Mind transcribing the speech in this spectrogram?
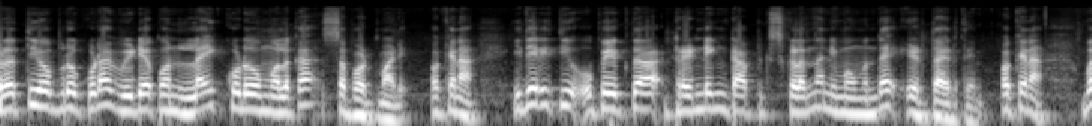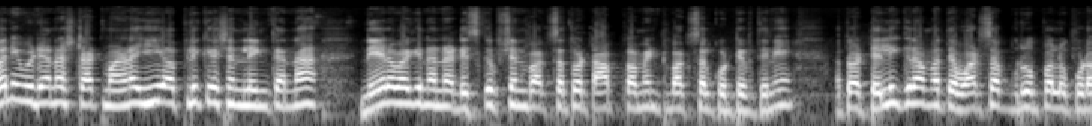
ಪ್ರತಿಯೊಬ್ಬರು ಕೂಡ ವಿಡಿಯೋಕ್ಕೊಂದು ಲೈಕ್ ಕೊಡುವ ಮೂಲಕ ಸಪೋರ್ಟ್ ಮಾಡಿ. ಓಕೆನಾ? ಇದೇ ರೀತಿ ಉಪಯುಕ್ತ ಟ್ರೆಂಡಿಂಗ್ ಟಾಪಿಕ್ಸ್ಗಳನ್ನು ನಿಮ್ಮ ಮುಂದೆ ಇಡ್ತಾ ಇರ್ತೀನಿ. ಓಕೆನಾ? ಬನ್ನಿ, ವಿಡಿಯೋನ ಸ್ಟಾರ್ಟ್ ಮಾಡೋಣ. ಈ ಅಪ್ಲಿಕೇಶನ್ ಲಿಂಕನ್ನು ನೇರವಾಗಿ ನನ್ನ ಡಿಸ್ಕ್ರಿಪ್ಷನ್ ಬಾಕ್ಸ್ ಅಥವಾ ಟಾಪ್ ಕಮೆಂಟ್ ಬಾಕ್ಸಲ್ಲಿ ಕೊಟ್ಟಿರ್ತೀನಿ. ಅಥವಾ ಟೆಲಿಗ್ರಾಮ್ ಮತ್ತು ವಾಟ್ಸಪ್ ಗ್ರೂಪಲ್ಲೂ ಕೂಡ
